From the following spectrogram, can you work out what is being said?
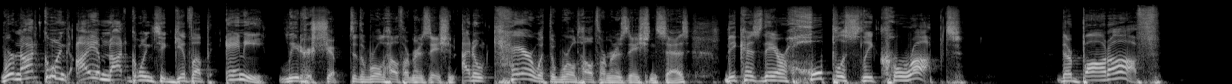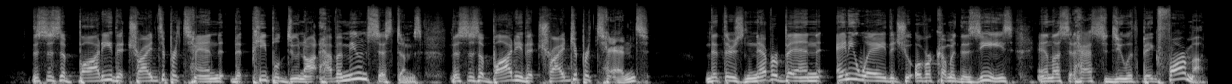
We're not going I am not going to give up any leadership to the World Health Organization. I don't care what the World Health Organization says because they are hopelessly corrupt. They're bought off. This is a body that tried to pretend that people do not have immune systems. This is a body that tried to pretend that there's never been any way that you overcome a disease unless it has to do with big pharma.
